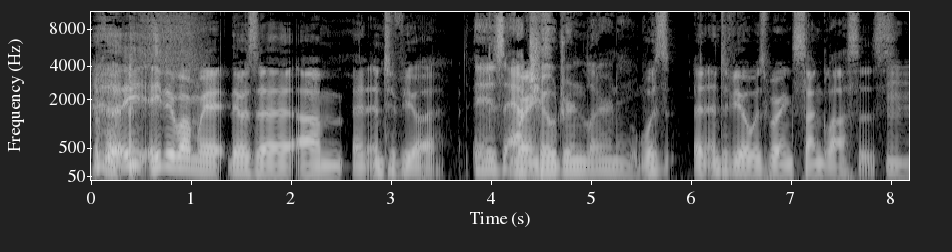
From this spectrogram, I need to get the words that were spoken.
he, he did one where there was a um an interviewer Is our Wearing- children learning? was an interviewer was wearing sunglasses Hmm.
